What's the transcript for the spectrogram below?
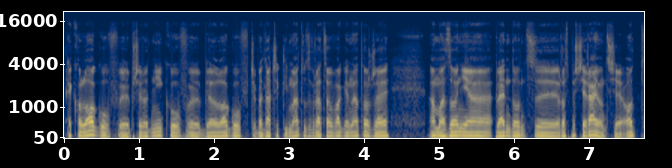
ekologów, przyrodników, biologów czy badaczy klimatu zwraca uwagę na to, że Amazonia, będąc, rozpościerając się od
